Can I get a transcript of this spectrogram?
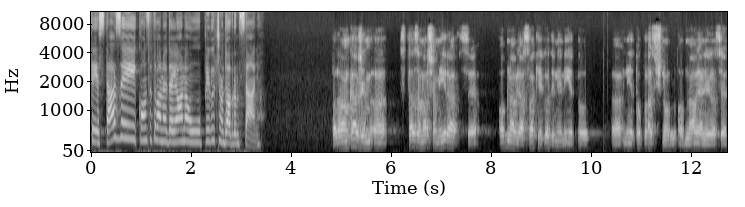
te staze i konstatovano je da je ona u prilično dobrom stanju. Pa da vam kažem, staza Marša Mira se obnavlja svake godine. Nije to, nije to klasično obnavljanje da se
